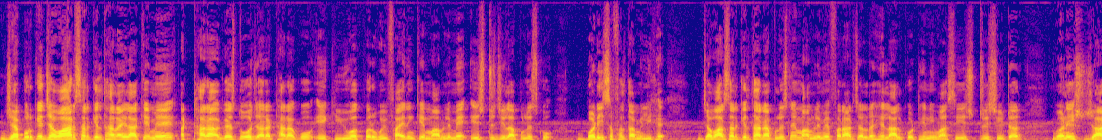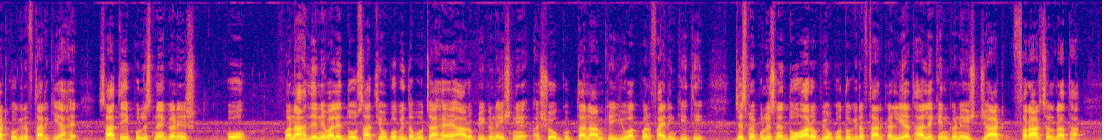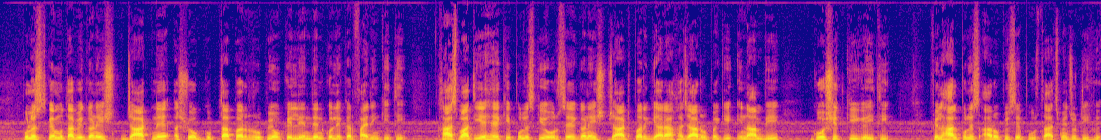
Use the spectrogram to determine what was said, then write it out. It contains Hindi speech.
जयपुर के जवाहर सर्किल थाना इलाके में 18 अगस्त 2018 को एक युवक पर हुई फायरिंग के मामले में ईस्ट जिला पुलिस को बड़ी सफलता मिली है। जवाहर सर्किल थाना पुलिस ने मामले में फरार चल रहे लालकोठी निवासी स्ट्रीट सीटर गणेश जाट को गिरफ़्तार किया है। साथ ही पुलिस ने गणेश को पनाह देने वाले दो साथियों को भी दबोचा है। आरोपी गणेश ने अशोक गुप्ता नाम के युवक पर फायरिंग की थी, जिसमें पुलिस ने दो आरोपियों को तो गिरफ़्तार कर लिया था, लेकिन गणेश जाट फरार चल रहा था। पुलिस के मुताबिक गणेश जाट ने अशोक गुप्ता पर रुपयों के लेन देन को लेकर फायरिंग की थी। खास बात यह है कि पुलिस की ओर से गणेश जाट पर ग्यारह हज़ार रुपये की इनाम भी घोषित की गई थी। फ़िलहाल पुलिस आरोपी से पूछताछ में जुटी हुई।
